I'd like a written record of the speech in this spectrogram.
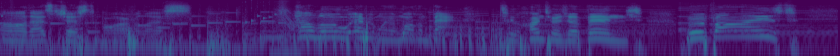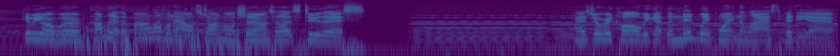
Oh, that's just marvelous. Hello, everyone, and welcome back to Hunter's Revenge Revised. Here we are, we're probably at the final level now, Stronghold Showdown, so let's do this. As you'll recall, we got the midway point in the last video.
